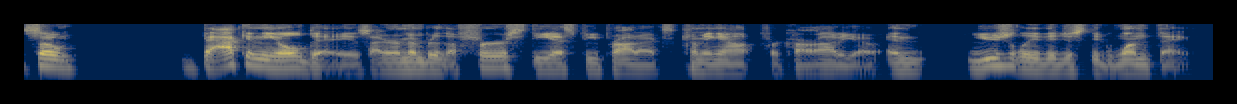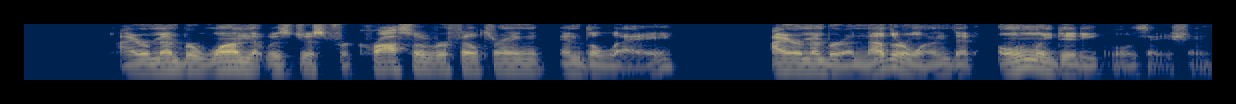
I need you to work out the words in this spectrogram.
So back in the old days, I remember the first DSP products coming out for car audio, and usually they just did one thing. I remember one that was just for crossover filtering and delay. I remember another one that only did equalization.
